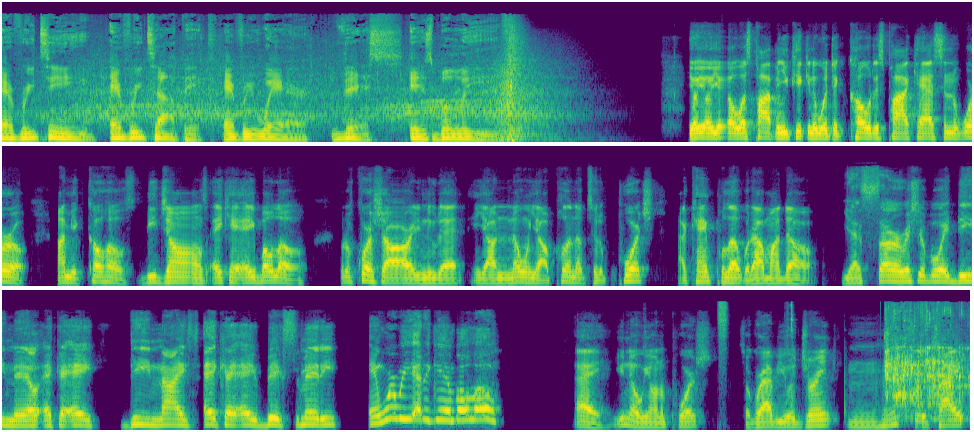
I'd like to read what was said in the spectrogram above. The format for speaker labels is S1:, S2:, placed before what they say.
S1: Every team, every topic, everywhere. This is Believe.
S2: Yo, yo, yo, what's popping? You kicking it with the coldest podcast in the world. I'm your co-host, B Jones, aka Bolo. But of course, y'all already knew that. And y'all know when y'all pulling up to the porch, I can't pull up without my dog.
S3: Yes, sir. It's your boy D Nail, aka D Nice, aka Big Smitty. And where we at again, Bolo?
S2: Hey, you know we on the porch. So grab you a drink,
S3: Mm-hmm.
S2: sit tight,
